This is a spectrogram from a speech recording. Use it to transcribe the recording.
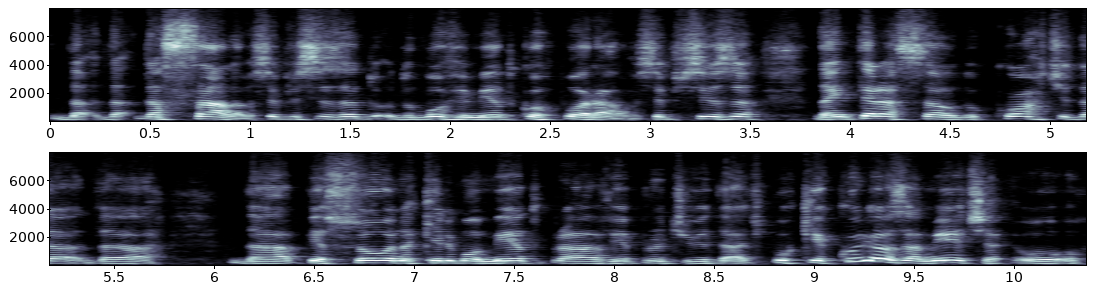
da, da, da sala, você precisa do, do, movimento corporal, você precisa da interação, do corte da, da, da pessoa naquele momento para haver produtividade. Porque, curiosamente, o,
